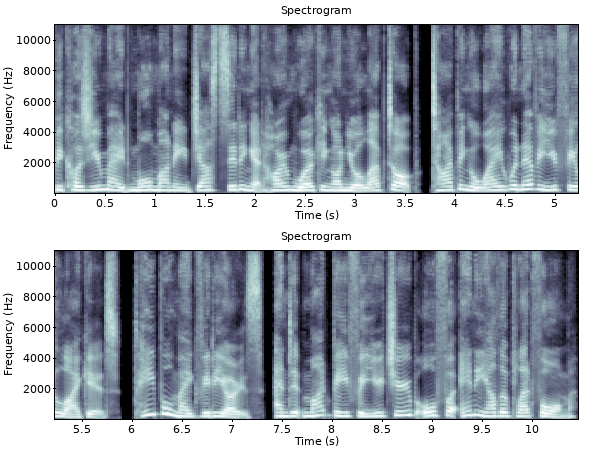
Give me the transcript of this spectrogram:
because you made more money just sitting at home working on your laptop, typing away whenever you feel like it. People make videos, and it might be for YouTube or for any other platform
